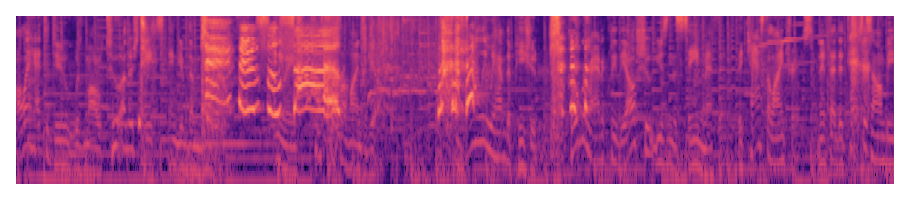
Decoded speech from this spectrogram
all I had to do was model two other states and give them more. It's so Anyways, sad. front lines go. Finally, we have the pea shooters. Programmatically, they all shoot using the same method. They cast a line trace, and if that detects a zombie,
